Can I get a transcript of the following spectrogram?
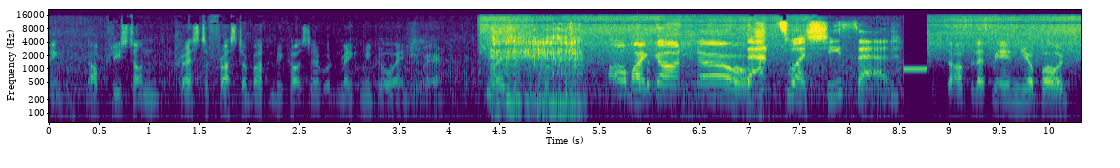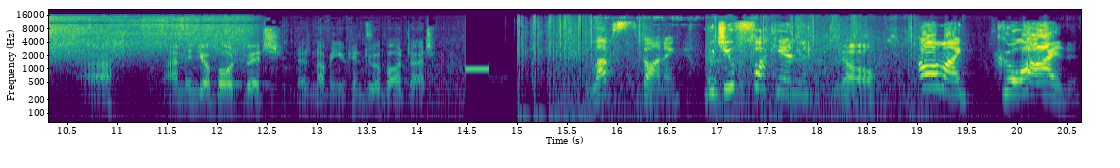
Now please don't press the thruster button because that would make me go anywhere. oh my god, no! That's what she said. Stop, let me in your boat. Uh, I'm in your boat, bitch. There's nothing you can do about that. Love spawning. Would you fucking... No. Oh my god!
